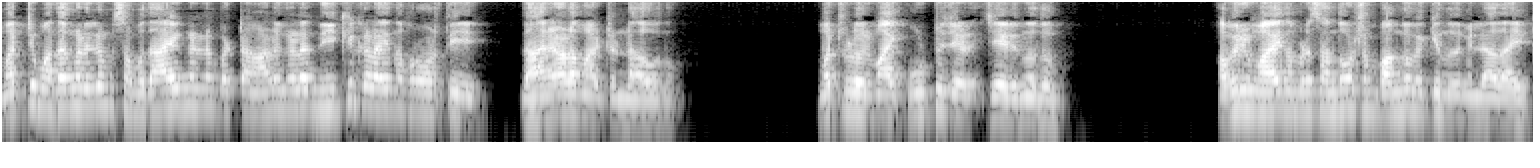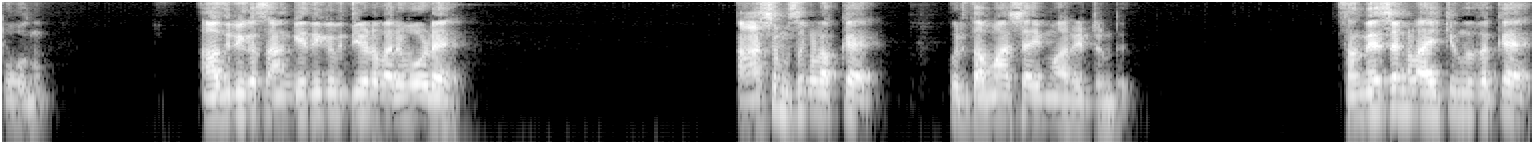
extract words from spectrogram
മറ്റു മതങ്ങളിലും സമുദായങ്ങളിലും പെട്ട ആളുകളെ നീക്കിക്കളയുന്ന പ്രവൃത്തി ധാരാളമായിട്ടുണ്ടാവുന്നു. മറ്റുള്ളവരുമായി കൂട്ടുചേ- ചേരുന്നതും അവരുമായി നമ്മുടെ സന്തോഷം പങ്കുവെക്കുന്നതും ഇല്ലാതായി പോകുന്നു. ആധുനിക സാങ്കേതിക വിദ്യയുടെ വരവോടെ ആശംസകളൊക്കെ ഒരു തമാശയായി മാറിയിട്ടുണ്ട്. സന്ദേശങ്ങൾ അയക്കുന്നതൊക്കെ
